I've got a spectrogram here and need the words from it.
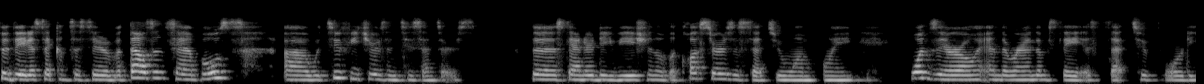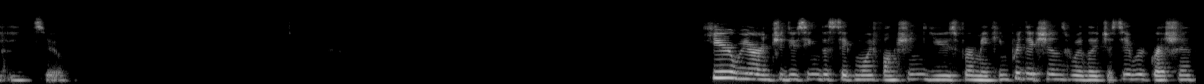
The dataset consisted of a thousand samples uh, with two features and two centers. The standard deviation of the clusters is set to 1.10 and the random state is set to 40E2. Here we are introducing the sigmoid function used for making predictions with logistic regression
